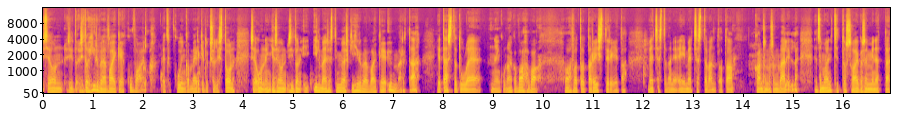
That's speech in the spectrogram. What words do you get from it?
se on, siitä, siitä on hirveän vaikea kuvailla, että kuinka merkityksellistä on, se on, ja se on, siitä on ilmeisesti myöskin hirveän vaikea ymmärtää, ja tästä tulee niin kuin aika vahva, vahva tota, ristiriita metsästävän ja ei-metsästävän tota, kansanosan välillä. Et sä mainitsit tuossa aikaisemmin, että,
